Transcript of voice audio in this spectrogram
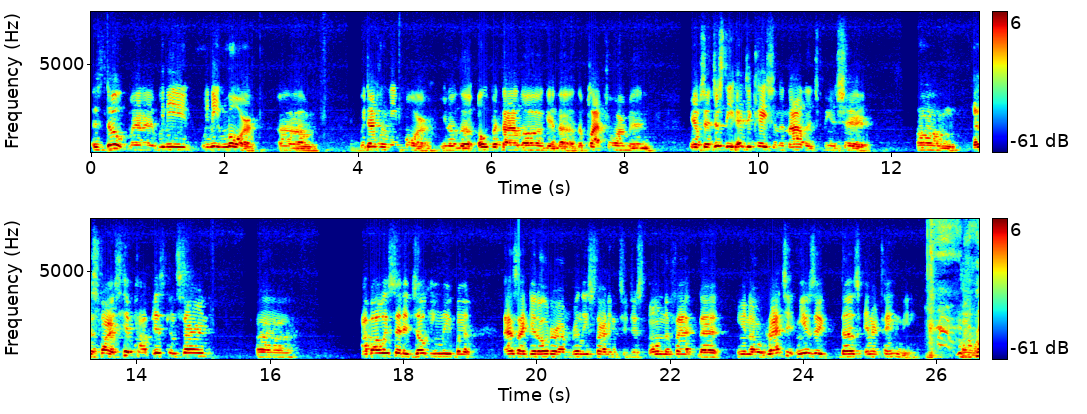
is dope, man. We need we need more. Um, we definitely need more. You know, the open dialogue and uh, the platform, and you know, what I'm saying just the education, the knowledge being shared. Um, as far as hip hop is concerned, uh, I've always said it jokingly, but as I get older, I'm really starting to just own the fact that you know, ratchet music does entertain me. Um,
